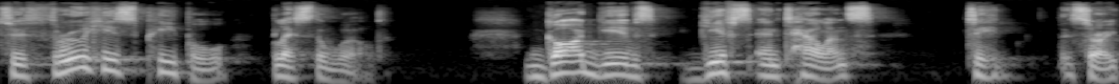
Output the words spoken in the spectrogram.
to, through his people, bless the world. God gives gifts and talents to, sorry,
